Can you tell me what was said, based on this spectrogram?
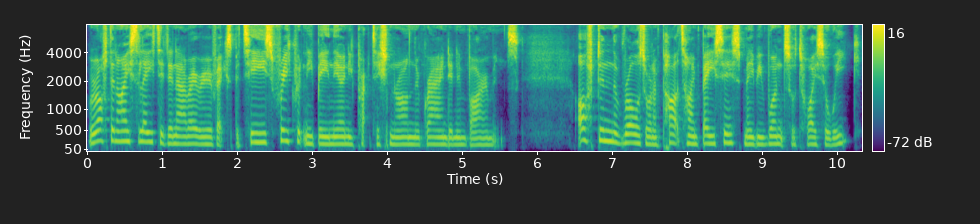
We're often isolated in our area of expertise, frequently being the only practitioner on the ground in environments. Often the roles are on a part time basis, maybe once or twice a week.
